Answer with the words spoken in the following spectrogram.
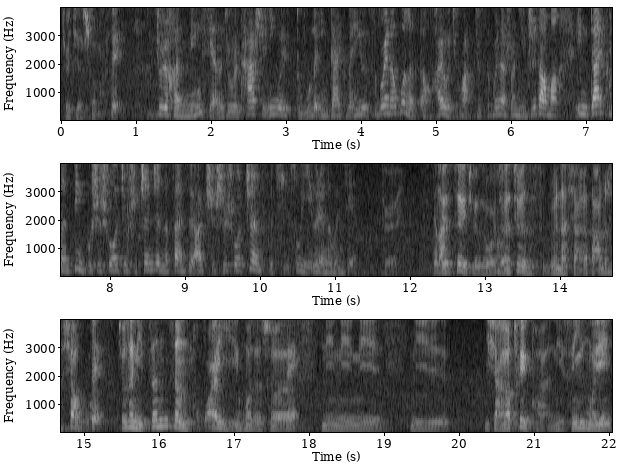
就结束了。对就是很明显的，就是他是因为读了 indictment，因为 Sabrina 问了哦，还有一句话，就 Sabrina 说，你知道吗？indictment 并不是说就是真正的犯罪，而只是说政府起诉一个人的文件，对，对吧其？实这就是我觉得就是 Sabrina 想要达到的效果。对，就是你真正怀疑或者说对你你你你你想要退款，你是因为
